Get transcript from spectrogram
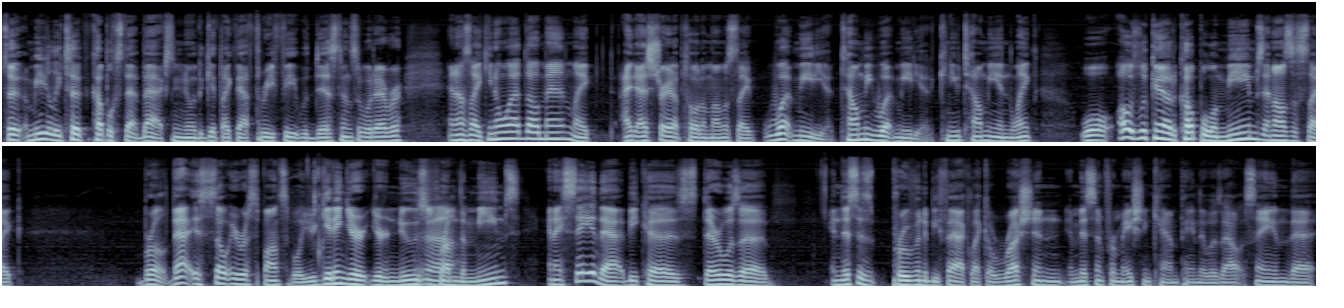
so immediately took a couple step backs, you know, to get like that three feet with distance or whatever. And I was like, you know what though, man? Like I, I straight up told him, I was like, what media? Tell me what media. Can you tell me in length? Well, I was looking at a couple of memes and I was just like, bro, that is so irresponsible. You're getting your your news Yeah. from the memes, and I say that because there was a, and this is proven to be fact, like a Russian misinformation campaign that was out saying that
